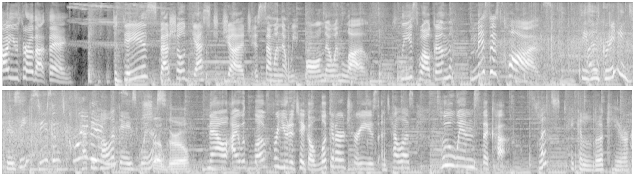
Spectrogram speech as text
saw you throw that thing. Today's special guest judge is someone that we all know and love. Please welcome Mrs. Claus. Season's greetings, Busy. Season's greetings. Happy holidays, Wiz. What's up, girl? Now, I would love for you to take a look at our trees and tell us who wins the cup. Let's take a look here.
